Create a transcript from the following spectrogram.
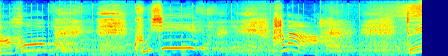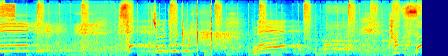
아홉, 구십, 하나, 둘, 셋, 좀만, 좀만, 좀만, 넷, 다섯,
